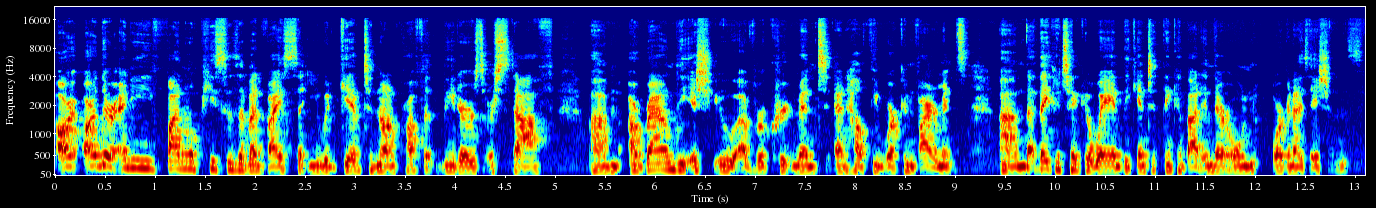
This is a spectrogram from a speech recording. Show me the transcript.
are are there any final pieces of advice that you would give to nonprofit leaders or staff um, around the issue of recruitment and healthy work environments um, that they could take away and begin to think about in their own organizations?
